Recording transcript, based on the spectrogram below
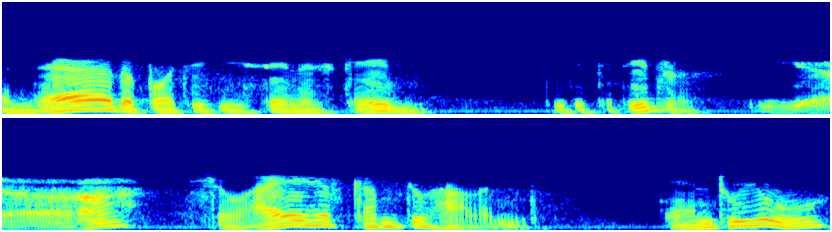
and there the Portuguese sailors came to the cathedral. Yeah? So I have come to Holland, and to you,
